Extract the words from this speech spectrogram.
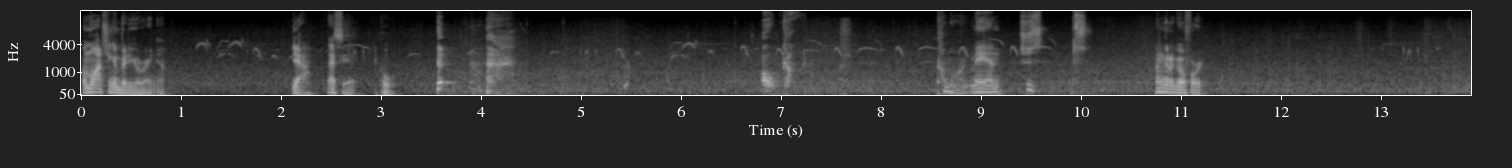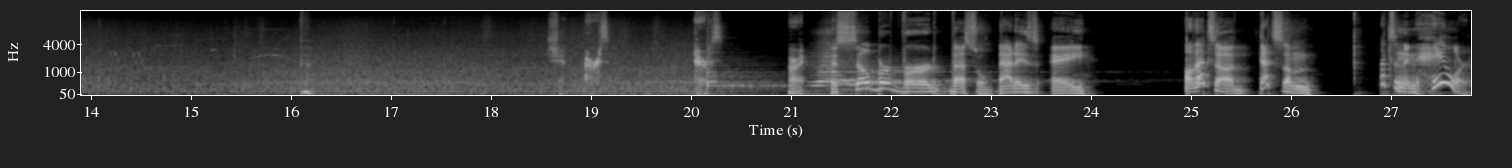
I'm watching a video right now. Yeah, I see it. Cool. Oh, God. Come on, man. Just. I'm gonna go for it. Shit, where is it? There it is. All right, the Silver Bird vessel. That is a. Oh, that's a. That's some. That's an inhaler.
